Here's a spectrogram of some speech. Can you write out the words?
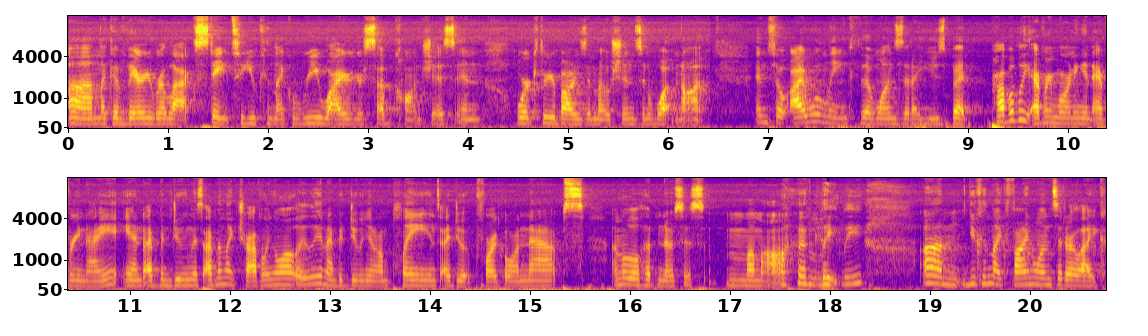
um, like a very relaxed state so you can like rewire your subconscious and work through your body's emotions and whatnot. And so i will link the ones that i use but probably every morning and every night and i've been doing this i've been like traveling a lot lately and i've been doing it on planes i do it before i go on naps. I'm a little hypnosis mama lately. Um, you can like find ones that are like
